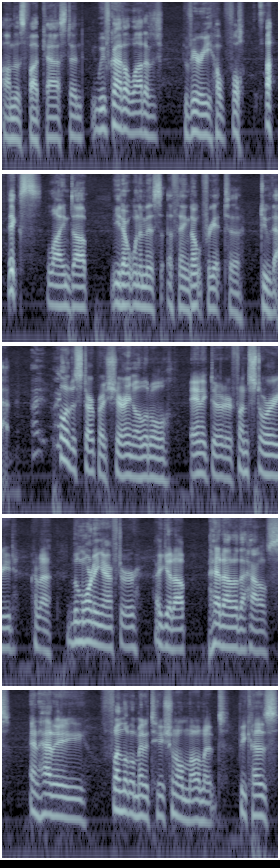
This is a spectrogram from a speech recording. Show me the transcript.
on this podcast. And we've got a lot of very helpful topics lined up. You don't want to miss a thing. Don't forget to do that. I, I wanted to start by sharing a little anecdote or fun story kind of the morning after I get up, head out of the house, and had a fun little meditational moment because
